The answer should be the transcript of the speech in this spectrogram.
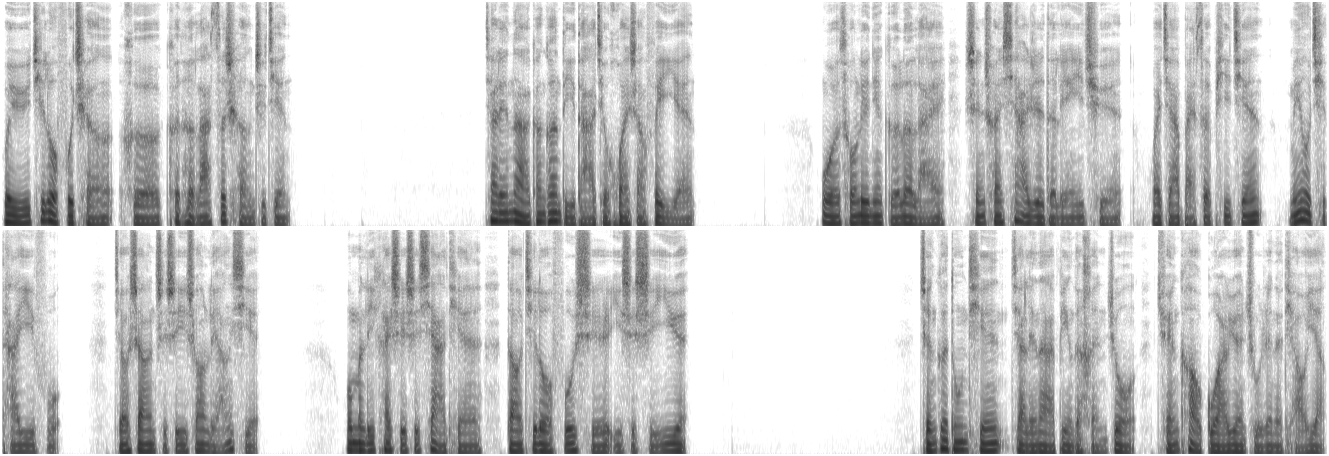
位于基洛夫城和科特拉斯城之间。加琳娜刚刚抵达就患上肺炎。我从列宁格勒来，身穿夏日的连衣裙，外加白色披肩，没有其他衣服，脚上只是一双凉鞋。我们离开时是夏天，到基洛夫时已是十一月。整个冬天，加琳娜病得很重，全靠孤儿院主任的调养。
